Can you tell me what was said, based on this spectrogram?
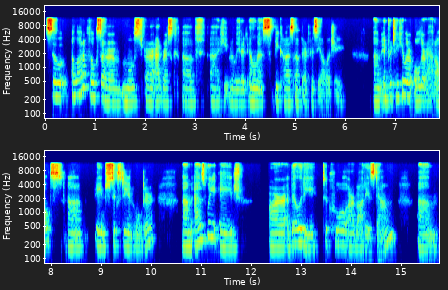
So a lot of folks are most are at risk of uh, heat-related illness because of their physiology. Um, in particular, older adults, uh, age 60 and older. Um, as we age, our ability to cool our bodies down um,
